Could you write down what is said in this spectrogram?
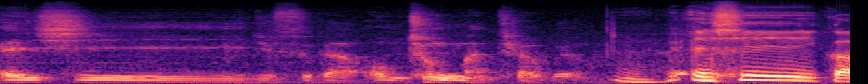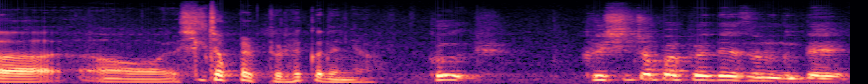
NC 뉴스가 엄청 많더라고요. NC가 어, 실적 발표를 했거든요. 그, 그 실적 발표에 대해서는 근데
